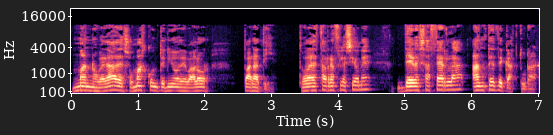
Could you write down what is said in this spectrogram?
más novedades o más contenido de valor para ti? Todas estas reflexiones debes hacerlas antes de capturar.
